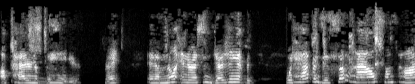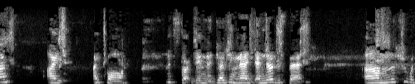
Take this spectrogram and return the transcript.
a pattern of behavior, right? And I'm not interested in judging it, but what happens is somehow, sometimes, I, I fall. I start getting the judging that I notice that. Um, I'm not sure what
